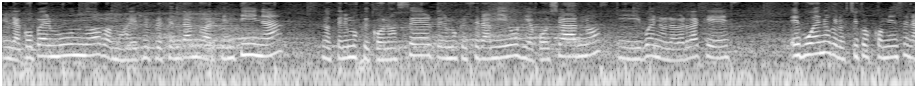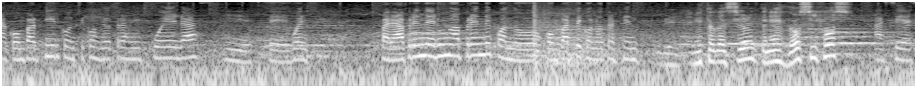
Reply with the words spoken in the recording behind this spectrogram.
en la Copa del Mundo vamos a ir representando a Argentina, nos tenemos que conocer, tenemos que ser amigos y apoyarnos. Y bueno, la verdad que es, es bueno que los chicos comiencen a compartir con chicos de otras escuelas y este, bueno, para aprender, uno aprende cuando comparte con otra gente. Bien, en esta ocasión tenés dos hijos. Así es.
